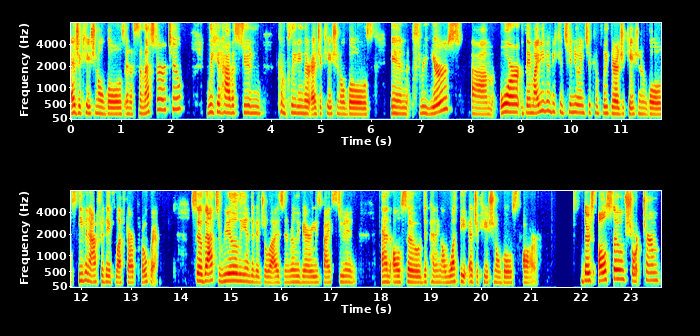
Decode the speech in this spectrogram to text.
educational goals in a semester or two. We could have a student completing their educational goals in three years, um, or they might even be continuing to complete their education goals even after they've left our program. So that's really individualized and really varies by student and also depending on what the educational goals are. There's also short-term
